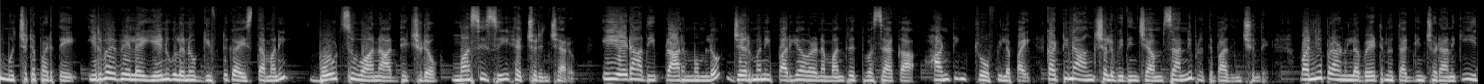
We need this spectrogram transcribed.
ముచ్చటపడితే ఇరవై వేల ఏనుగులను గిఫ్ట్గా ఇస్తామని బోట్సువానా అధ్యక్షుడు మసిసి హెచ్చరించారు. ఈ ఏడాది ప్రారంభంలో జర్మనీ పర్యావరణ మంత్రిత్వ శాఖ హంటింగ్ ట్రోఫీలపై కఠిన ఆంక్షలు విధించే అంశాన్ని ప్రతిపాదించింది. వన్యప్రాణుల వేటను తగ్గించడానికి ఈ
